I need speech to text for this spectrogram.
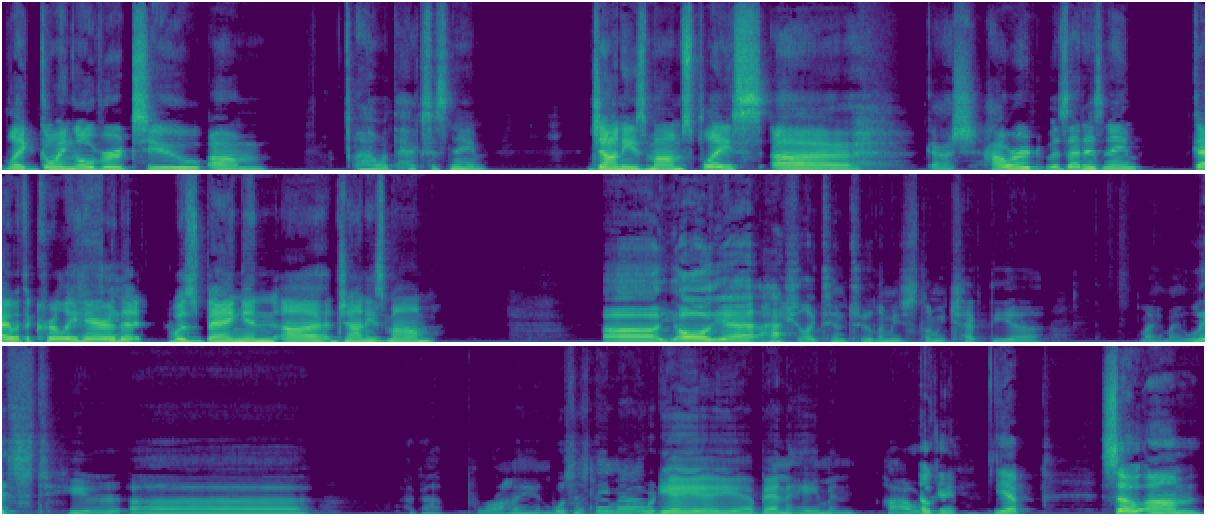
like going over to um, oh, what the heck's his name? Johnny's mom's place. Uh, gosh, Howard was that his name? Guy with the curly I hair think- that was banging uh Johnny's mom. Uh oh yeah, I actually liked him too. Let me just, let me check the uh my my list here. Uh I got Brian. Was his name Howard? Yeah, yeah, yeah. Ben Heyman Howard. Okay. Yep. So um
